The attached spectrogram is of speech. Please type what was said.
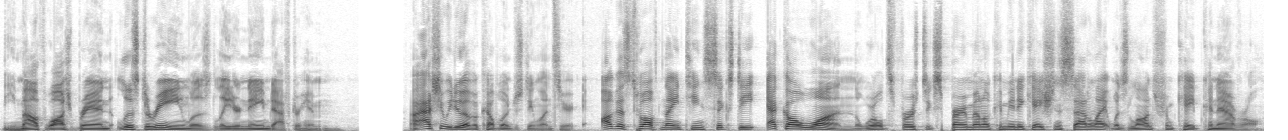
The mouthwash brand Listerine was later named after him. Uh, actually, we do have a couple interesting ones here. August 12, 1960, Echo 1, the world's first experimental communications satellite, was launched from Cape Canaveral.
